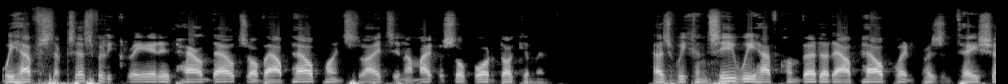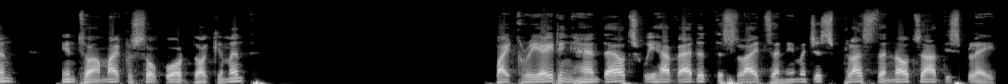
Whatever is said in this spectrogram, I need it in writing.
We have successfully created handouts of our PowerPoint slides in a Microsoft Word document. As we can see, we have converted our PowerPoint presentation into a Microsoft Word document. By creating handouts, we have added the slides and images plus the notes are displayed.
